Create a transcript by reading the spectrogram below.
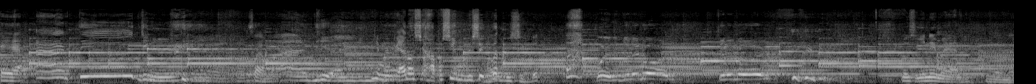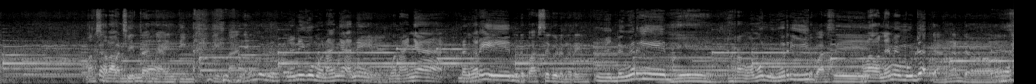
kayak anti jing sama aja anjing. Ini piano siapa sih? Musik banget. musik banget ah. Woi kayak dong. Kayak dong. Terus ini men. Masalah cinta. ditanyain gue udah ini gue mau nanya nih, mau nanya, dengerin. Udah pasti gue dengerin. Eh, dengerin. Iya. Orang ngomong dengerin. Udah pasti. Lawannya yang muda. Jangan dong.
